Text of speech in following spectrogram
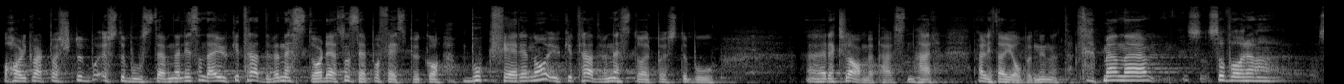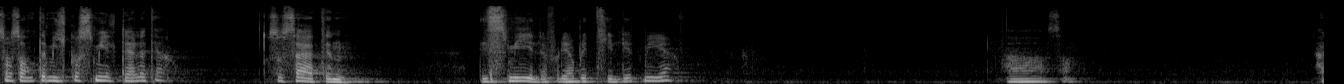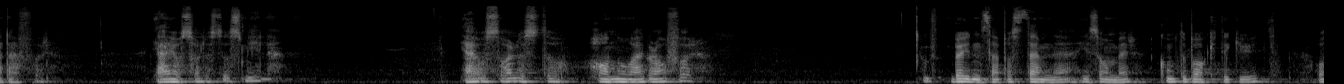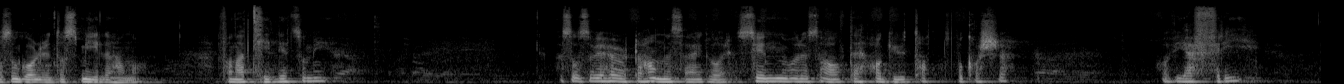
Og Har du ikke vært på Østerbo-stevnet? Liksom? Det er uke 30 neste år, det som ser på Facebook. Og Bok ferie nå, uke 30 neste år på Østerbo. Eh, reklamepausen her. Det er litt av jobben min. Men eh, så, så var det så sånn at de gikk og smilte hele tida. Så sa jeg til ham de smiler for de har blitt tilgitt mye. Ah, sånn. Det er derfor jeg også har lyst til å smile. Jeg også har lyst til å ha noe jeg er glad for. Bøyde seg på stevne i sommer, kom tilbake til Gud. Og som går rundt og smiler, han òg. For han har tilgitt så mye. Sånn som vi hørte Hanne si i går. Synden vår og alt det har Gud tatt på korset. Og vi er fri.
